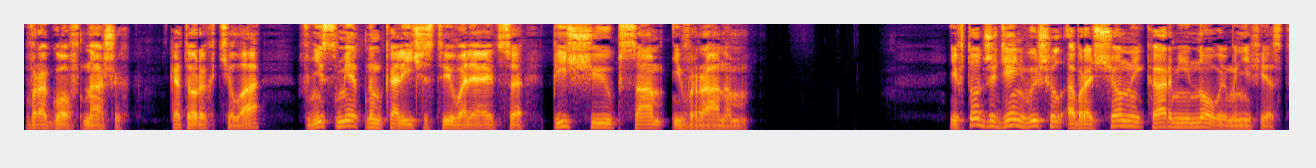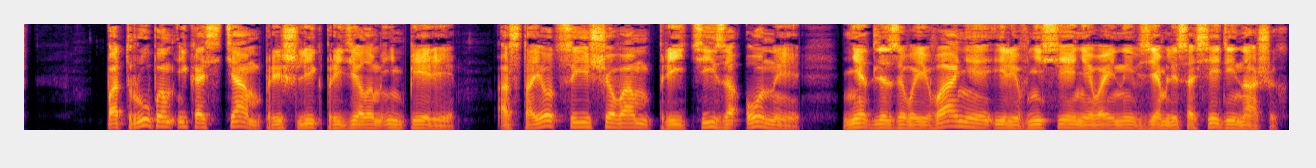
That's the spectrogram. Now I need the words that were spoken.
врагов наших, которых тела в несметном количестве валяются пищею псам и вранам и в тот же день вышел обращенный к армии новый манифест. По трупам и костям пришли к пределам империи. Остается еще вам прийти за оные, не для завоевания или внесения войны в земли соседей наших,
